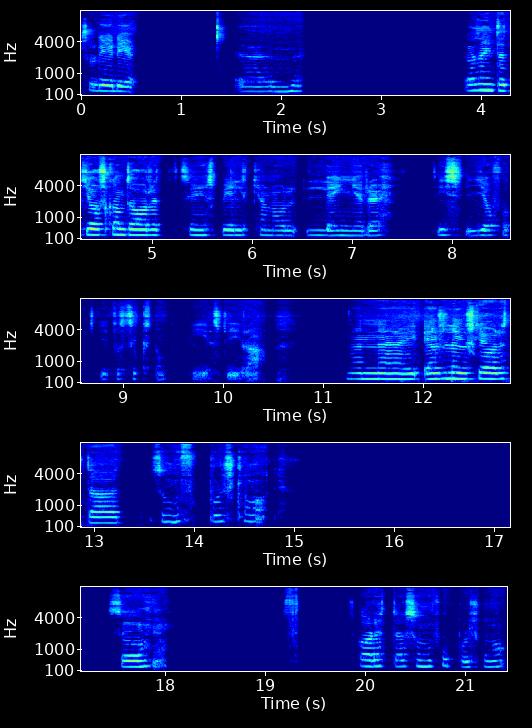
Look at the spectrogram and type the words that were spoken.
Så det är det. Um, jag tänkte att jag ska inte ha rätt en längre tills vi har fått Fifa 16 på PS4. Men eh, än så länge ska jag ha detta som en fotbollskanal. Så, ja. Ska ha detta som en fotbollskanal,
